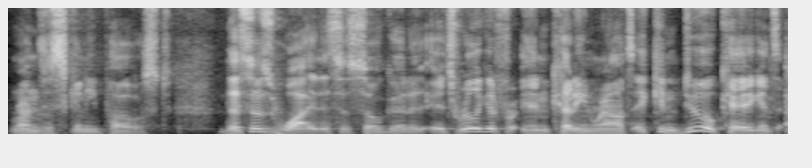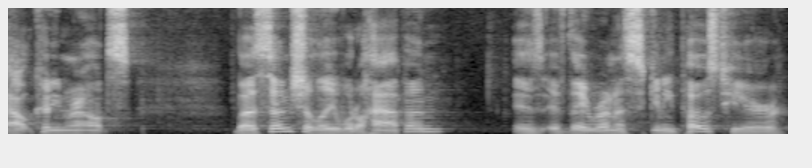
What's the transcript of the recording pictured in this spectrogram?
runs a skinny post. This is why this is so good. It's really good for in cutting routes. It can do okay against out cutting routes, but essentially what'll happen is if they run a skinny post here,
